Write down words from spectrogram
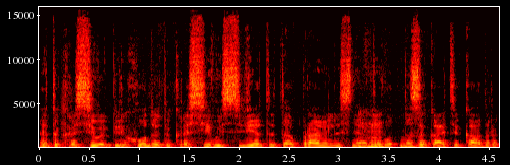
это красивые переходы, это красивый свет, это правильно снято вот на закате кадр.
